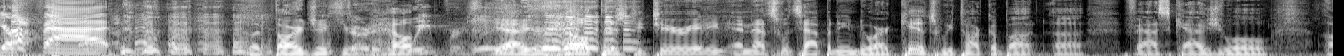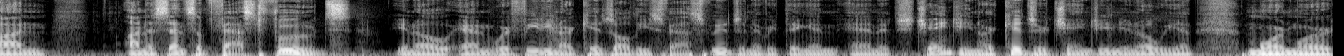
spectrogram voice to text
You're fat. lethargic. Your health. weep for a. Yeah, your health is deteriorating, and that's what's happening to our kids. We talk about uh, fast casual on on a sense of fast foods, you know, and we're feeding our kids all these fast foods and everything, and and it's changing. Our kids are changing. You know, we have more and more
